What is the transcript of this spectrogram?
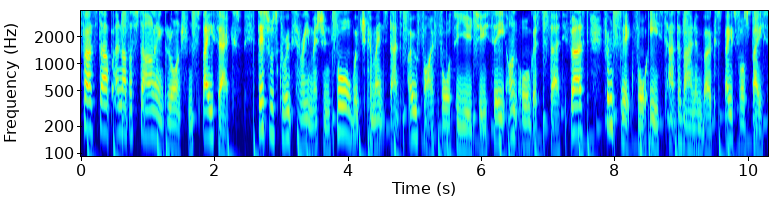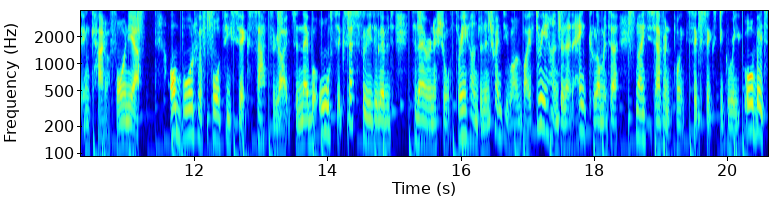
First up, another Starlink launch from SpaceX. This was Group 3 Mission 4, which commenced at 0540 UTC on August 31st from Slick 4 East at the Vandenberg Space Force Base in California. On board were 46 satellites and they were all successfully delivered to their initial 321 by 308 km 97.66 degree orbit,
